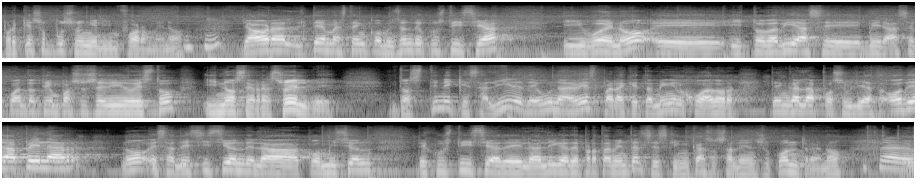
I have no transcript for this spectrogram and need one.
porque eso puso en el informe, ¿no? Y ahora el tema está en Comisión de Justicia y bueno, eh, y todavía hace, mira, hace cuánto tiempo ha sucedido esto y no se resuelve. Entonces tiene que salir de una vez para que también el jugador tenga la posibilidad o de apelar ¿no? esa decisión de la Comisión de Justicia de la Liga Departamental, si es que en caso sale en su contra, ¿no? Claro. Eh,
